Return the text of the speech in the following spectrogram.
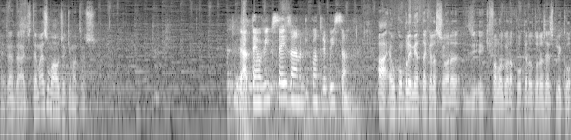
É verdade. Tem mais um áudio aqui, Matheus. Já tenho 26 anos de contribuição. Ah, é o complemento daquela senhora de, que falou agora há pouco, a doutora já explicou.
